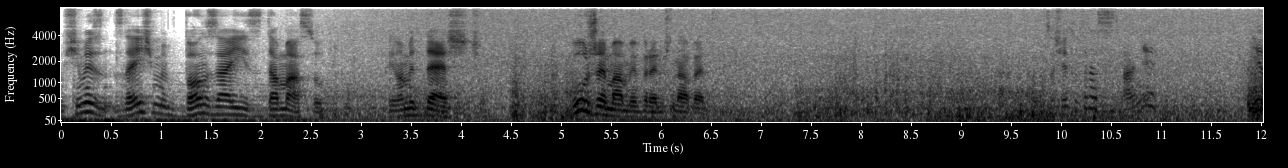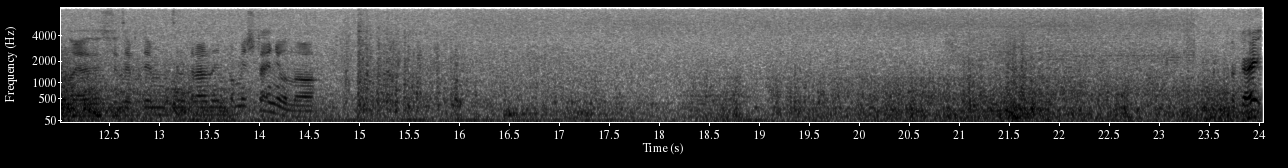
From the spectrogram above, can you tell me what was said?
Musimy, znaleźliśmy bonsai z Damasu. Tutaj mamy deszcz. Burzę mamy wręcz nawet. Tu teraz stanie? Nie no, ja siedzę w tym centralnym pomieszczeniu, no. Okej.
